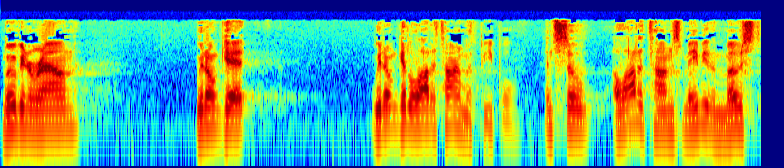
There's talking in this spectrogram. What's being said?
moving around. We don't get, we don't get a lot of time with people. And so, a lot of times, maybe the most,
